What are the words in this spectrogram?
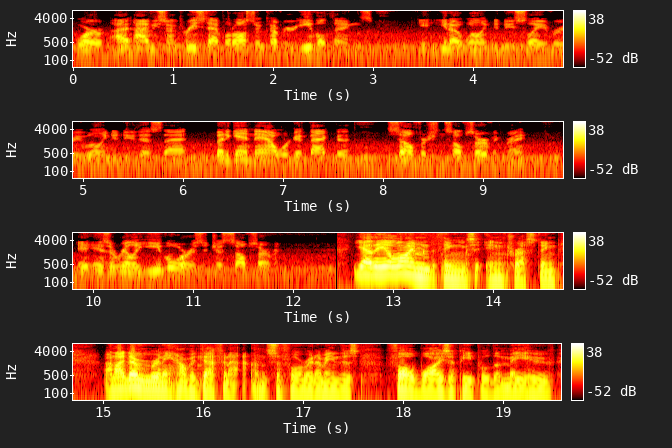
Or I, obviously, on three step would also cover your evil things. You, you, know, willing to do slavery, willing to do this, that. But again, now we're getting back to selfish and self-serving, right? Is it really evil or is it just self-serving? Yeah, the alignment thing's interesting, and I don't really have a definite answer for it. I mean, there's far wiser people than me who've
